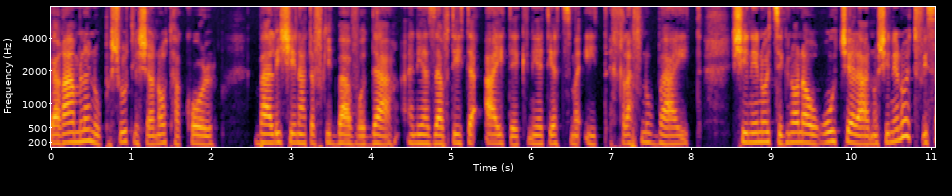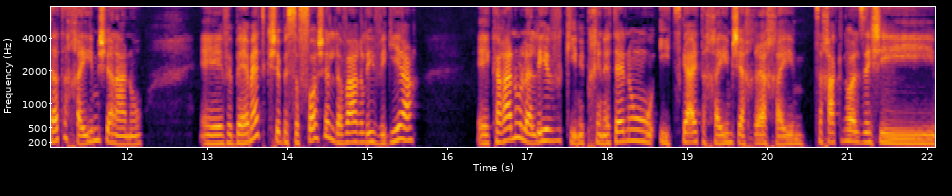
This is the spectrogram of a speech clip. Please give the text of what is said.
גרם לנו פשוט לשנות הכל. בעלי שינה תפקיד בעבודה, אני עזבתי את ההייטק, נהייתי עצמאית, החלפנו בית, שינינו את סגנון ההורות שלנו, שינינו את תפיסת החיים שלנו. אה, ובאמת כשבסופו של דבר ליב הגיע, אה, קראנו לה ליב כי מבחינתנו היא ייצגה את החיים שאחרי החיים. צחקנו על זה שהיא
